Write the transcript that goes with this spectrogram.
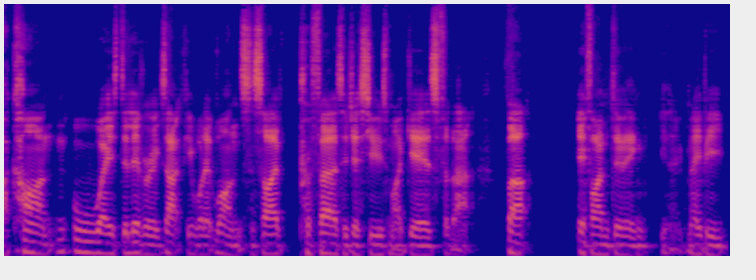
i can't always deliver exactly what it wants. And so i prefer to just use my gears for that. But if i'm doing you know maybe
